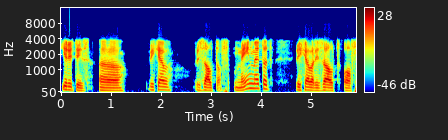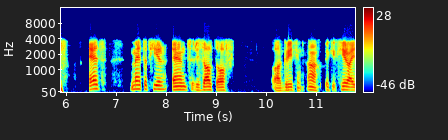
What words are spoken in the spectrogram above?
here it is. Uh, we have result of main method we have a result of add method here and result of uh, greeting. Ah, here I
